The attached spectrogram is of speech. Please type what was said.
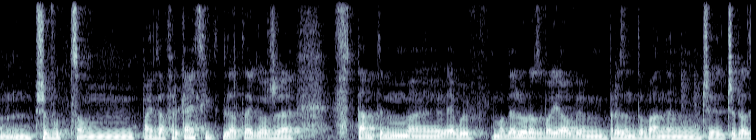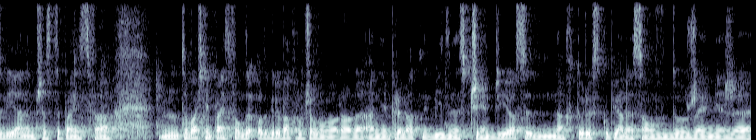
mm, przywódcom państw afrykańskich, dlatego że w tamtym y, jakby w modelu rozwojowym prezentowanym czy, czy rozwijanym przez te państwa, no to właśnie państwo odgrywa kluczową rolę, a nie prywatny biznes czy NGOsy, na których skupione są w dużej mierze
